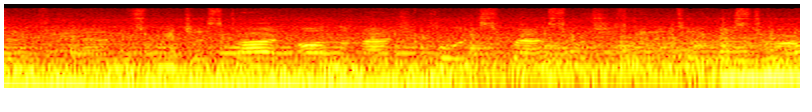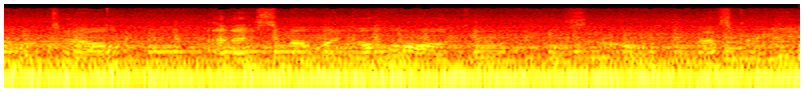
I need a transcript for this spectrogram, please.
and fans. We just got on the Magical Express, which is going to take us to our hotel, and I smell like a hog. So that's great.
